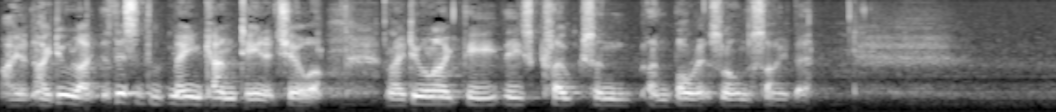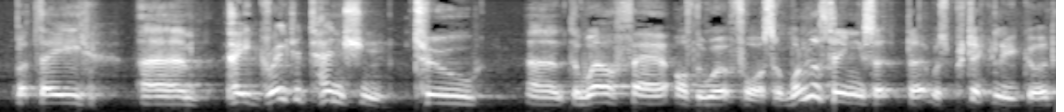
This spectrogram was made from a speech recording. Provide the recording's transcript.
I, I, do like this. This is the main canteen at Chilwell. And I do like the, these cloaks and, and bonnets along the side there. But they um, paid great attention to uh, the welfare of the workforce. And one of the things that, that was particularly good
